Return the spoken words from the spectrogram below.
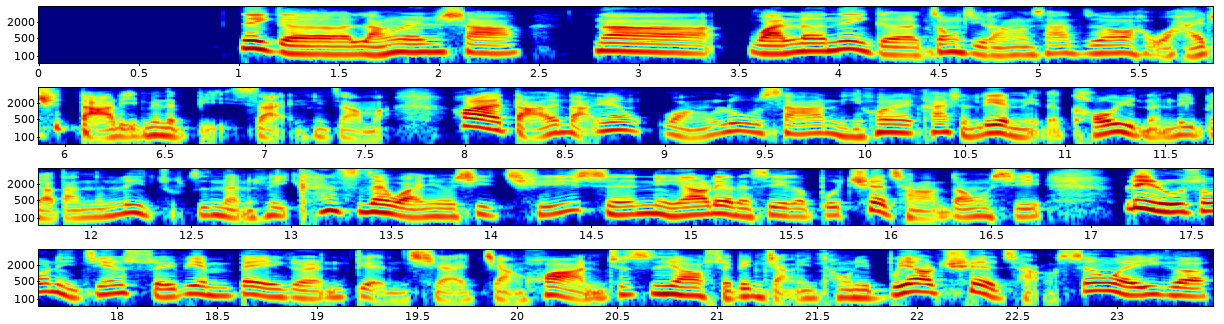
那个狼人杀。那完了那个终极狼人杀之后，我还去打里面的比赛，你知道吗？后来打一打，因为网络杀你会开始练你的口语能力、表达能力、组织能力。看似在玩游戏，其实你要练的是一个不怯场的东西。例如说，你今天随便被一个人点起来讲话，你就是要随便讲一通，你不要怯场。身为一个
